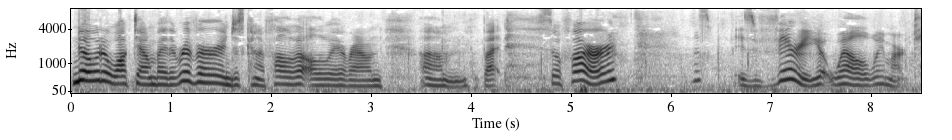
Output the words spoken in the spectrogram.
know to walk down by the river and just kind of follow it all the way around. Um, but so far, this is very well waymarked.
